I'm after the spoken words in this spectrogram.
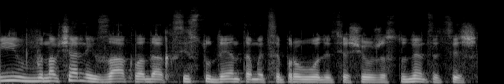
і в навчальних закладах зі студентами це проводиться, що вже студенти це ж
